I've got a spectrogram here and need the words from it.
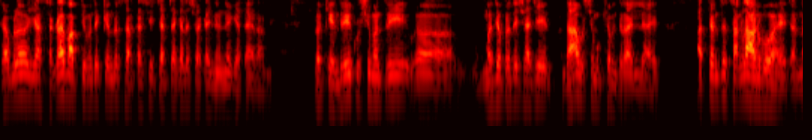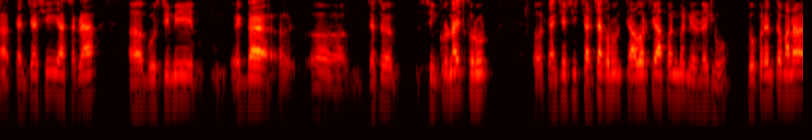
त्यामुळं या सगळ्या बाबतीमध्ये केंद्र सरकारशी चर्चा केल्याशिवाय काही निर्णय घेता येणार नाही. तर केंद्रीय कृषी मंत्री मध्य प्रदेशाचे दहा वर्ष मुख्यमंत्री राहिलेले आहेत. अत्यंत चांगला अनुभव आहे त्यांना. त्यांच्याशी या सगळ्या गोष्टी मी एकदा त्याचं सिंक्रोनाइज करून त्यांच्याशी चर्चा करून त्यावरती आपण मग निर्णय घेऊ. तोपर्यंत मला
